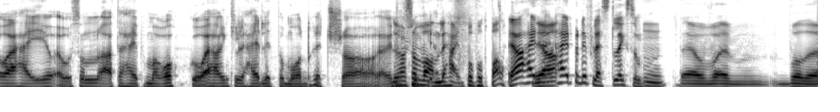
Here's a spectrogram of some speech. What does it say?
og jeg heier og sånn at jeg heier på Marokko, og jeg har egentlig heid litt på Modric. Og, Du har som vanlig heid på fotball. Ja, heit, Ja. på de fleste, liksom. Det er jo både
